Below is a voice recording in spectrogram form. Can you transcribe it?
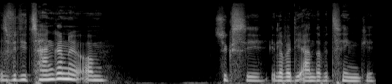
altså fordi tankerne om succes, eller hvad de andre vil tænke,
